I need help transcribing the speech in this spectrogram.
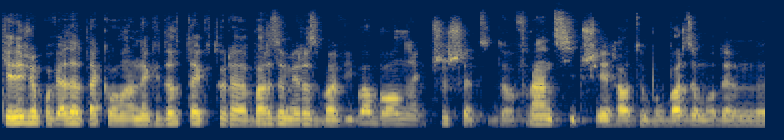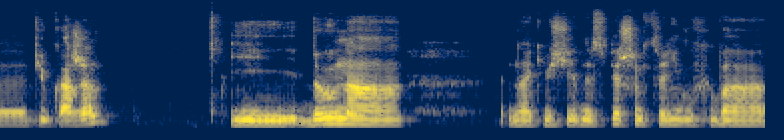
kiedyś opowiadał taką anegdotę, która bardzo mnie rozbawiła, bo on jak przyszedł do Francji, przyjechał, to był bardzo młodym e, piłkarzem, i był na, na jakimś jednym z pierwszych treningów, chyba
